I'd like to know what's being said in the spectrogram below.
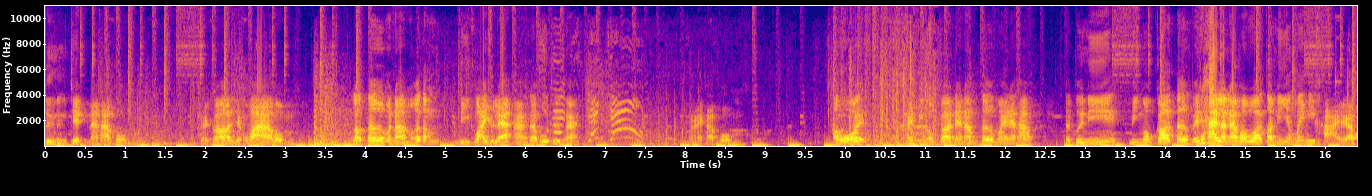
117 นะครับผม แต่ก็อย่างว่าครับผมเราเติมมันนะมันก็ต้องดีกว่าอยู่แล้วอะถ้าพูดถึงอะไปครับผมโอ้ยใครมีงบก็แนะนำเติมไว้นะครับ แต่ปืนนี้มีงบก็เติมไม่ได้แล้วนะ เพราะว่าตอนนี้ยังไม่มีขายครับ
